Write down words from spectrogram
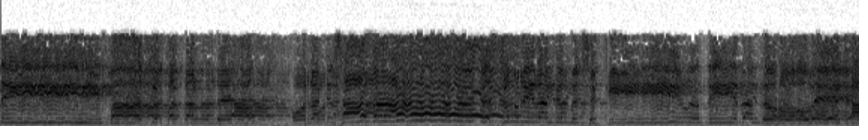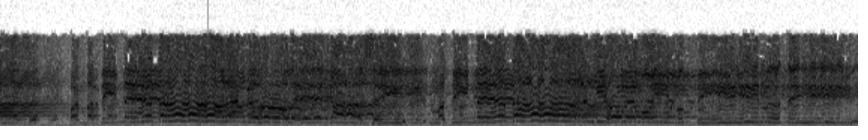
دی۔ پاک پتن دیا او رنگ سازا، چنری رنگ مسکین دی۔ رنگ ہوے خاص اور مدینے دا رنگ ہوے خاص مدینے دا رنگی ہوے موئی الدین دی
